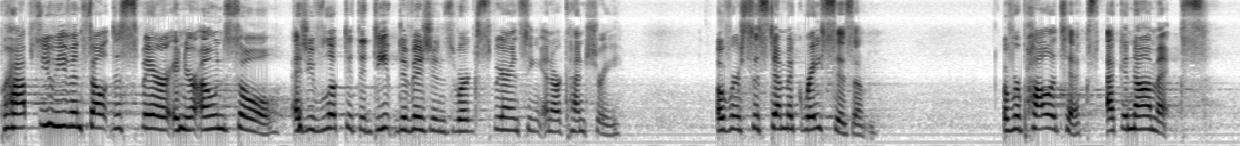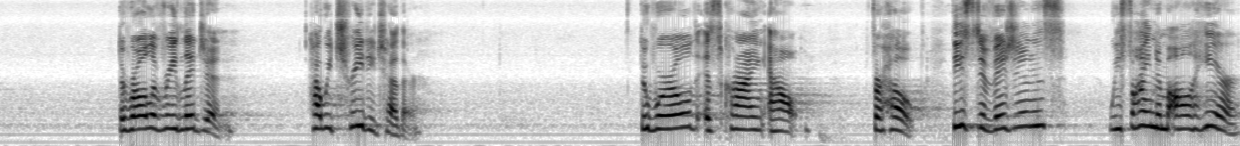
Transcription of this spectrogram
Perhaps you've even felt despair in your own soul as you've looked at the deep divisions we're experiencing in our country over systemic racism, over politics, economics, the role of religion, how we treat each other. The world is crying out for hope. These divisions, we find them all here.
